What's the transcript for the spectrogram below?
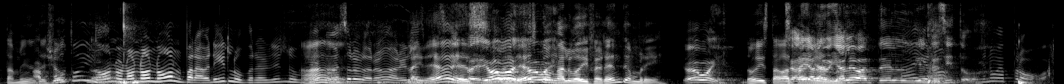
también es ¿A de shot. No, no, no, no, no, para abrirlo, para abrirlo. Ah, con eso lo lograron abrir La idea es, Yo la voy, idea yo es voy. con algo diferente, hombre. Ya voy. Doggy estaba O sea, ya, ya levanté el yo no- dientecito. Yo no voy a probar.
